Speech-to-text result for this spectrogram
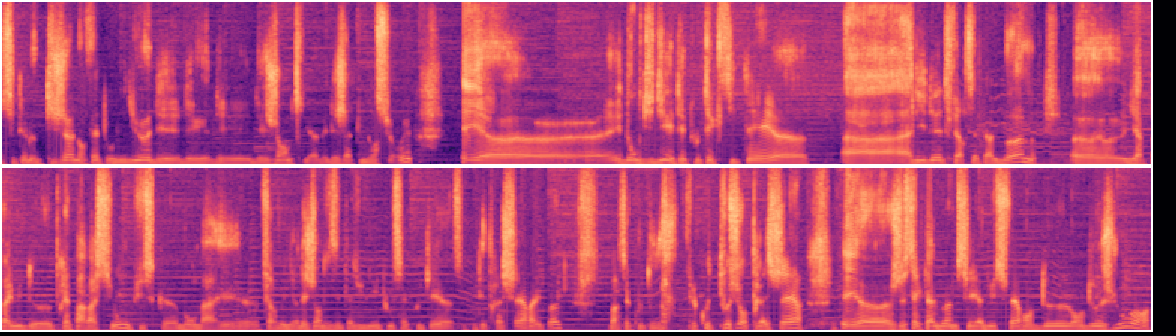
c'était le petit jeune en fait au milieu des, des, des, gens qui avaient déjà pignon sur rue et, euh, et donc Didier était tout excité euh, à, à l'idée de faire cet album. Euh, il n'y a pas eu de préparation puisque bon bah euh, faire venir des gens des États-Unis et tout ça coûtait ça coûtait très cher à l'époque. Bah, ça coûte ça coûte toujours très cher. Et euh, je sais que l'album a dû se faire en deux en deux jours.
